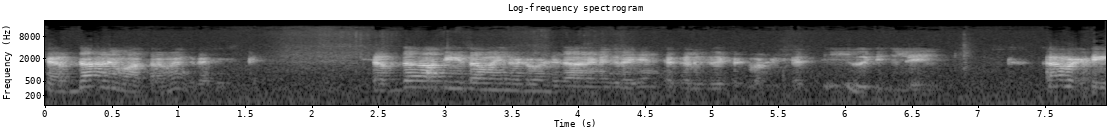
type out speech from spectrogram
శబ్దాన్ని మాత్రమే గ్రహిస్తాయి. శబ్దాతీతమైనటువంటి దానిని గ్రహించగలిగేటటువంటి శక్తి వీటికి లేదు. కాబట్టి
